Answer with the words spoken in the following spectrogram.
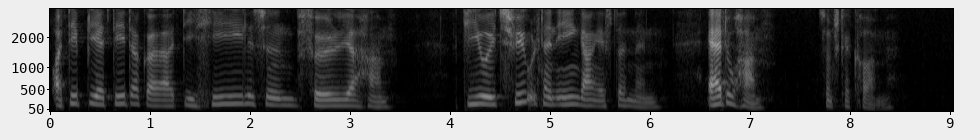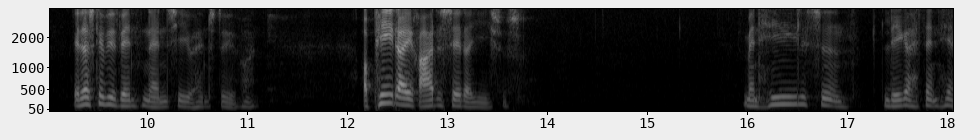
Og det bliver det, der gør, at de hele tiden følger ham. De er jo i tvivl den ene gang efter den anden. Er du ham, som skal komme? Eller skal vi vente den anden, siger Johannes døberen. Og Peter i rette sætter Jesus. Men hele tiden ligger den her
